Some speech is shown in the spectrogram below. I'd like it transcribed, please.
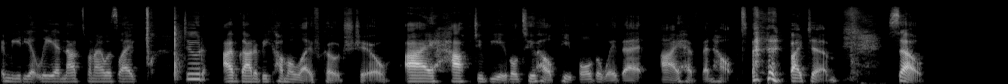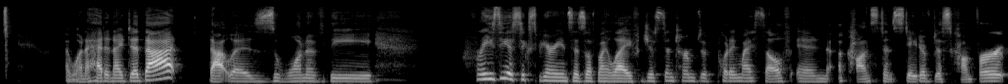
immediately. And that's when I was like, dude, I've got to become a life coach too. I have to be able to help people the way that I have been helped by Tim. So I went ahead and I did that. That was one of the craziest experiences of my life, just in terms of putting myself in a constant state of discomfort.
